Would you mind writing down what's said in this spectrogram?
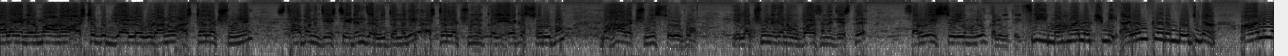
ఆలయ నిర్మాణం అష్టకుడ్యాల్లో కూడాను అష్టలక్ష్మిని స్థాపన చేసి చేయడం జరుగుతున్నది. అష్టలక్ష్మి యొక్క ఏక స్వరూపం మహాలక్ష్మి స్వరూపం. ఈ లక్ష్మిని కనుక ఉపాసన చేస్తే సర్వైశ్వర్యములు కలుగుతాయి. శ్రీ మహాలక్ష్మి అలంకారం రోజున ఆలయ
